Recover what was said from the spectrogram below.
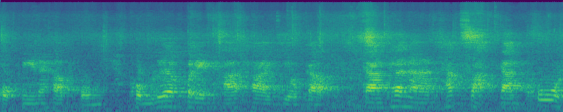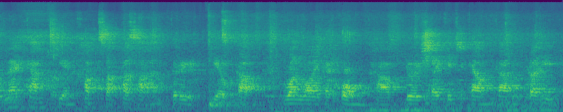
66 นี้นะครับผมผมเลือกประเด็นท้าทายเกี่ยวกับ การพัฒนาทักษะการพูดและการเขียนคำศัพท์ภาษาอังกฤษเกี่ยวกับวันลอยกระทงครับ โดยใช้กิจกรรมการประดิษฐ์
